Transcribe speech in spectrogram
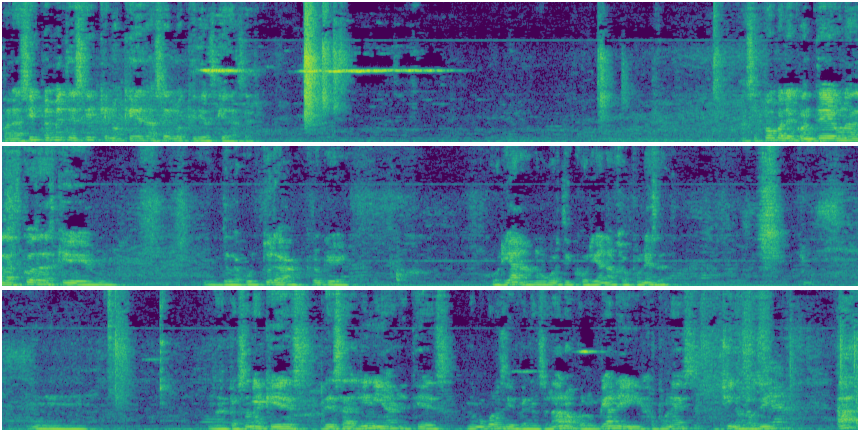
para simplemente decir que no quieres hacer lo que Dios quiere hacer. Hace poco le conté una de las cosas que de la cultura, creo que coreana, no me acuerdo si coreana o japonesa. Un- una persona que es de esa línea, que es, no me acuerdo si es venezolano, colombiano y japonés, chino, así. ¿Ah?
